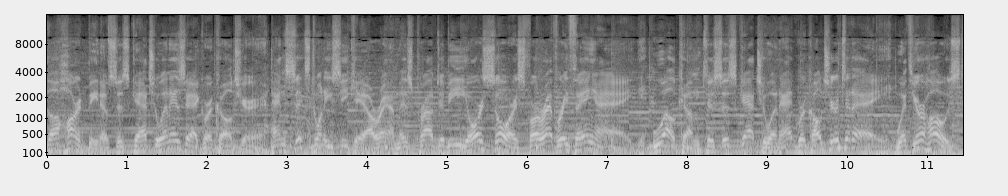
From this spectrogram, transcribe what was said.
The heartbeat of Saskatchewan is agriculture, and 620 CKRM is proud to be your source for everything ag. Welcome to Saskatchewan Agriculture Today with your host,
